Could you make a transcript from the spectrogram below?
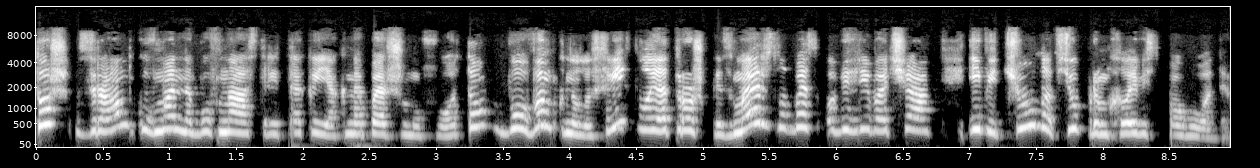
тож зранку в мене був настрій такий, як на першому фото, бо вимкнуло світло, я трошки змерзла без обігрівача і відчула всю примхливість погоди.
